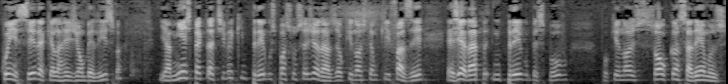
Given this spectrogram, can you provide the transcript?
conhecerem aquela região belíssima e a minha expectativa é que empregos possam ser gerados. É o que nós temos que fazer, é gerar emprego para esse povo, porque nós só alcançaremos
